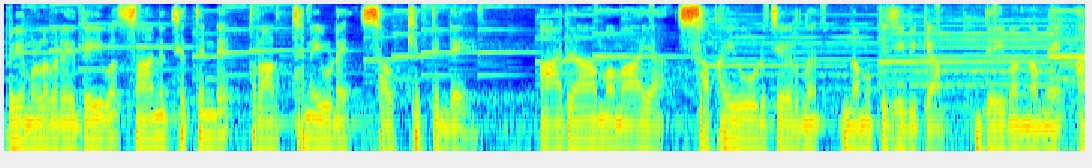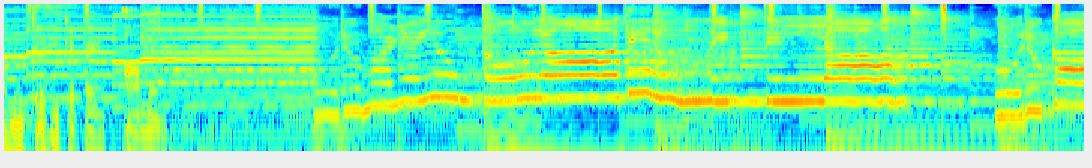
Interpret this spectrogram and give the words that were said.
പ്രിയമുള്ളവരെ ദൈവ സാന്നിധ്യത്തിന്റെ പ്രാർത്ഥനയുടെ സൗഖ്യത്തിന്റെ ആരാമമായ സഭയോട് ചേർന്ന് നമുക്ക് ജീവിക്കാം. ദൈവം നമ്മെ അനുഗ്രഹിക്കട്ടെ. ആമേ ഒരു മഴയും ഒരു കാറ്റും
